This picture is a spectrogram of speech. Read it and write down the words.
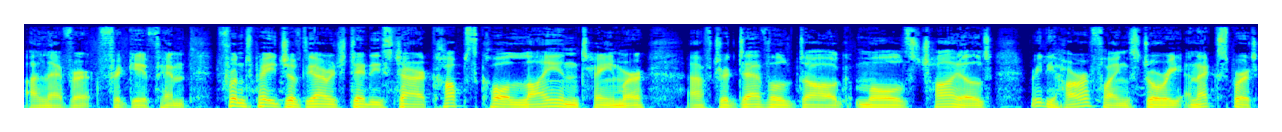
I'll never forgive him. Front page of the Irish Daily Star cops call lion tamer after devil dog mauls child. Really horrifying story. An expert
